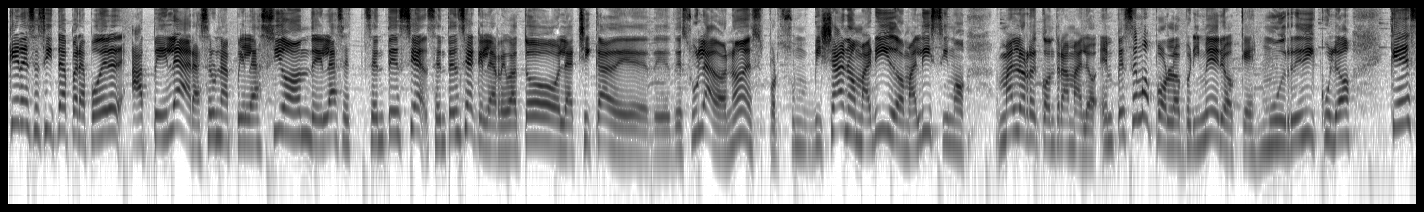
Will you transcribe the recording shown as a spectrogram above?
que necesita para poder apelar, hacer una apelación de la se- sentencia, sentencia que le arrebató la chica de, de- de su lado, ¿no? Es por su villano marido, malísimo, malo recontra malo. Empecemos por lo primero, que es muy ridículo, que es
